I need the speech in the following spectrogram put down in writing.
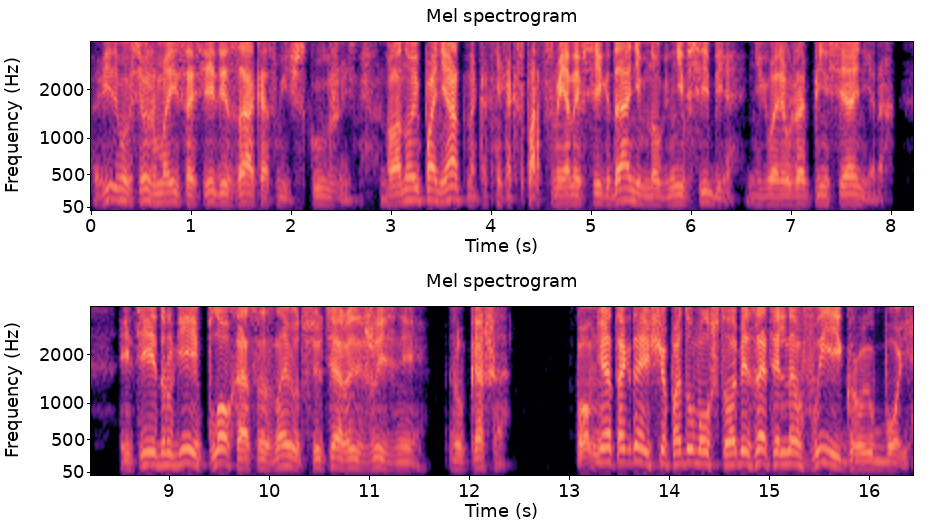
Видимо, все же мои соседи за космическую жизнь. Но оно и понятно, как-никак спортсмены всегда немного не в себе, не говоря уже о пенсионерах. И те, и другие плохо осознают всю тяжесть жизни алкаша. Помню, я тогда еще подумал, что обязательно выиграю бой,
